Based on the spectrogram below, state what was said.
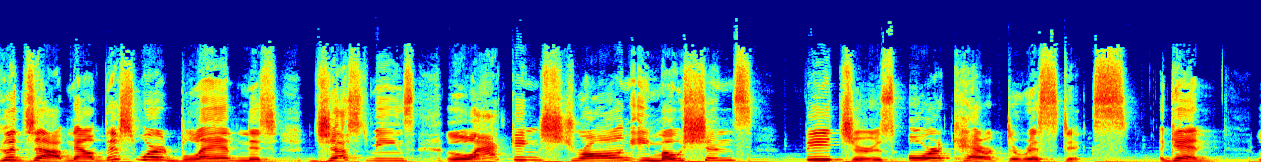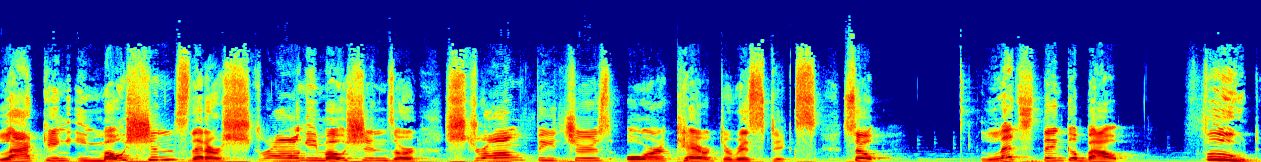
Good job. Now, this word blandness just means lacking strong emotions, features, or characteristics. Again, lacking emotions that are strong emotions or strong features or characteristics. So, let's think about food,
